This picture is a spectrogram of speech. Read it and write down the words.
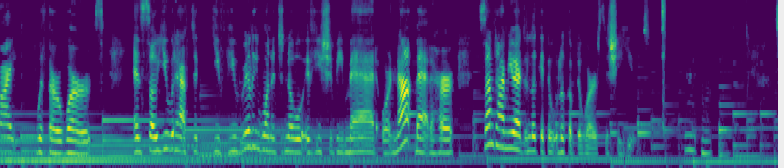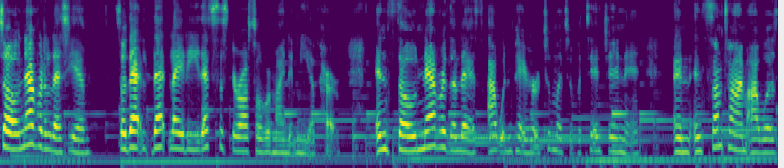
fight with her words. And so you would have to if you really wanted to know if you should be mad or not mad at her sometimes you had to look at the look up the words that she used. Mm-mm. so nevertheless yeah so that that lady, that sister also reminded me of her. And so nevertheless, I wouldn't pay her too much of attention and and and sometimes I was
